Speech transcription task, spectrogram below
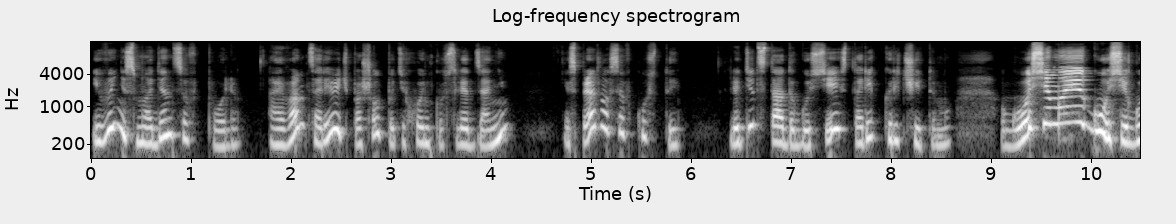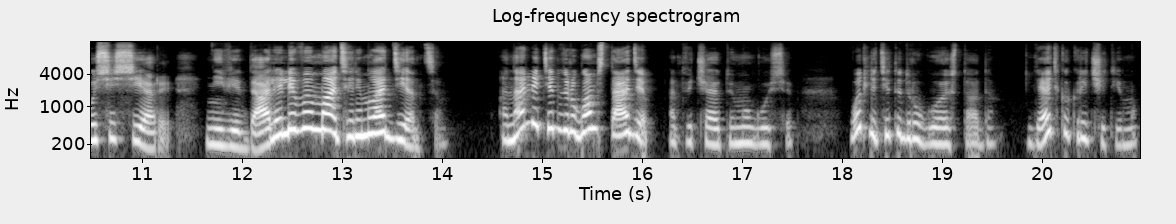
и вынес младенца в поле. А Иван-царевич пошел потихоньку вслед за ним и спрятался в кусты. Летит стадо гусей, старик кричит ему. «Гуси мои гуси, гуси серые, не видали ли вы матери младенца?» «Она летит в другом стаде», — отвечают ему гуси. Вот летит и другое стадо. Дядька кричит ему.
